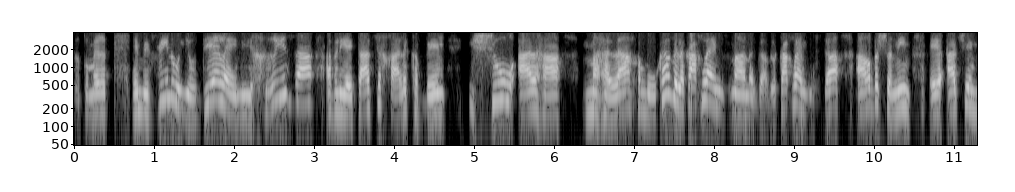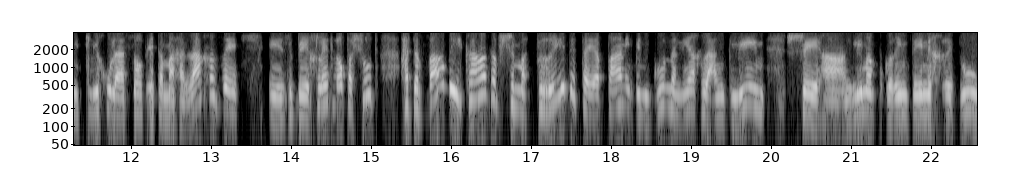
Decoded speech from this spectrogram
זאת אומרת, הם הבינו, היא הודיעה להם, היא הכריזה, אבל היא הייתה צריכה לקבל אישור על. המהלך המורכב, ולקח להם זמן אגב, לקח להם עובדה ארבע שנים אה, עד שהם הצליחו לעשות את המהלך הזה, אה, זה בהחלט לא פשוט. הדבר בעיקר אגב שמטריד את היפנים, בניגוד נניח לאנגלים, שהאנגלים המבוגרים די נחרדו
